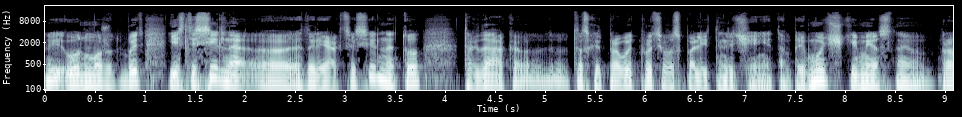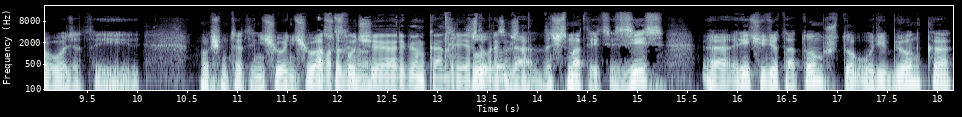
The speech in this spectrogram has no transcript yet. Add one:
И он может быть, если сильно э, эта реакция сильная, то тогда, так сказать, проводят противовоспалительное лечение. Там примочки местные проводят и в общем-то, это ничего, ничего а особенного. А вот в случае ребенка Андрея что произошло? Да, значит, смотрите, здесь э, речь идет о том, что у ребенка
